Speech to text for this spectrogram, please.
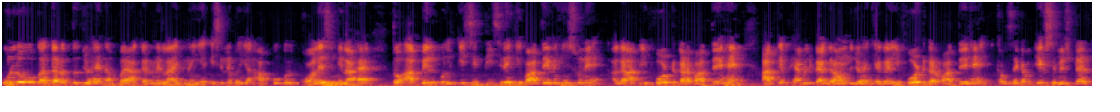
उन लोगों का दर्द जो है ना बया करने लायक नहीं है। इसलिए भैया आपको कोई कॉलेज मिला है तो आप बिल्कुल किसी तीसरे की बातें नहीं सुने। अगर आप इफोर्ट कर पाते हैं आपके फैमिली बैकग्राउंड जो है कि अगर इफोर्ट कर पाते हैं कम से कम एक सेमेस्टर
